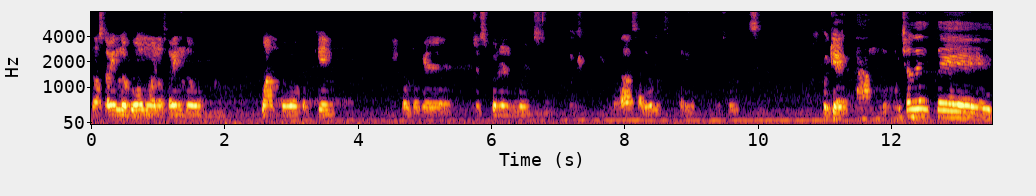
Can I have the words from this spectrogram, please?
no sabiendo cómo, y no sabiendo quién, y como que just put it in words. Y nada, salió, salió. Eso. Porque ah, mu- muchas de, de-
